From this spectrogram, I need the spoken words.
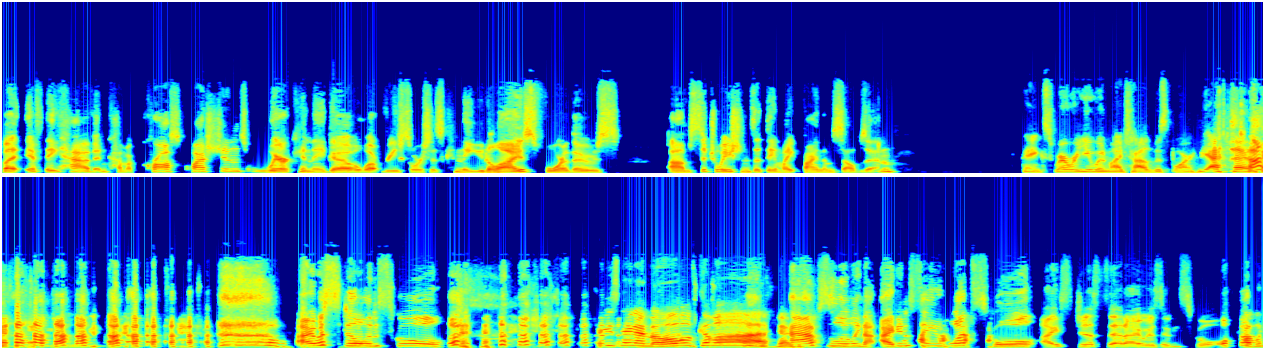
But if they have and come across questions where can they go? What resources can they utilize for those um, situations that they might find themselves in Thanks. Where were you when my child was born? Yeah. I was still in school. Are you saying I'm old? Come on. Absolutely not. I didn't say what school. I just said I was in school. Probably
